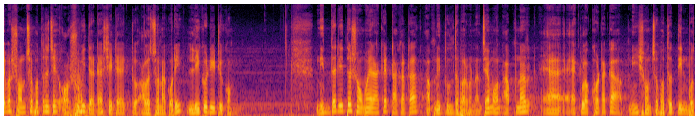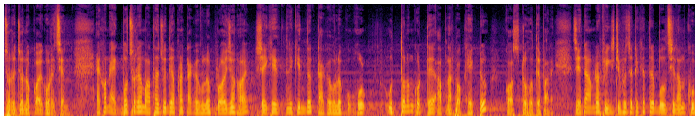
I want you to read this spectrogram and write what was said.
এবার সঞ্চয়পত্রের যে অসুবিধাটা, সেটা একটু আলোচনা করি লিকুইডিটি কম। নির্ধারিত সময়ের আগে টাকাটা আপনি তুলতে পারবেন না। যেমন আপনার এক লক্ষ টাকা আপনি সঞ্চয়পত্র তিন বছরের জন্য ক্রয় করেছেন। এখন এক বছরের মাথায় যদি আপনার টাকাগুলো প্রয়োজন হয় সেই ক্ষেত্রে কিন্তু টাকাগুলো উত্তোলন করতে আপনার পক্ষে একটু কষ্ট হতে পারে। যেটা আমরা ফিক্সড ডিপোজিটের ক্ষেত্রে বলছিলাম, খুব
